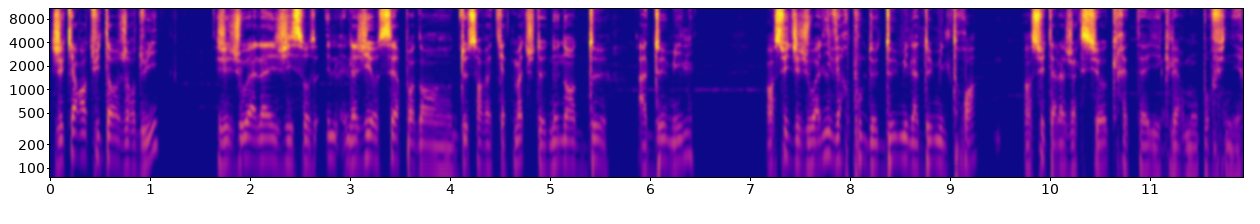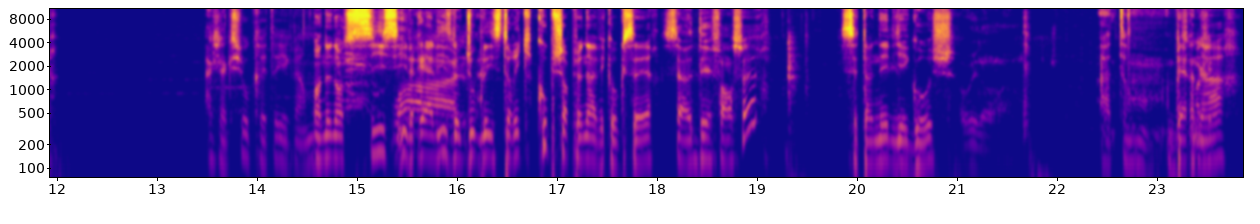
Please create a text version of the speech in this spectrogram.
J'ai 48 ans aujourd'hui. J'ai joué à la JOCR pendant 224 matchs de 92 à 2000. Ensuite j'ai joué à Liverpool de 2000 à 2003. Ensuite à l'Ajaccio, Créteil et Clermont pour finir. Ajaccio, Créteil et Clermont. En 96, il réalise le doublé historique Coupe Championnat avec Auxerre. C'est un défenseur C'est un ailier gauche. Oui, non. Attends. moi, j'ai- Bernard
